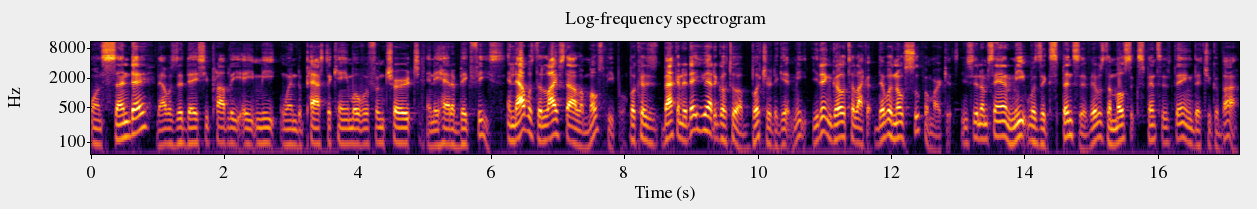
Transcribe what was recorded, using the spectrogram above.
On Sunday, that was the day she probably ate meat when the pastor came over from church and they had a big feast. And that was the lifestyle of most people because back in the day, you had to go to a butcher to get meat. You didn't go to like a, there was no supermarkets. You see what I'm saying? Meat was expensive. It was the most expensive thing that you could buy.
